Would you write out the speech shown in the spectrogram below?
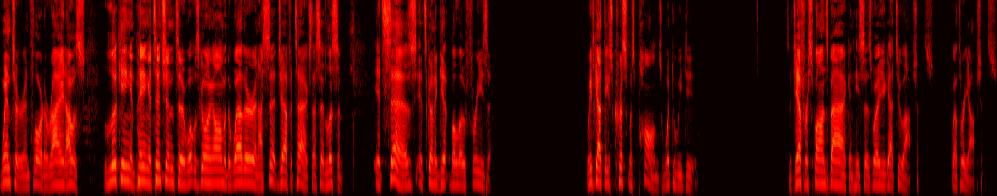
winter in Florida, right? I was looking and paying attention to what was going on with the weather, and I sent Jeff a text. I said, Listen, it says it's going to get below freezing. We've got these Christmas palms. What do we do? So Jeff responds back and he says, Well, you got two options. Well, three options.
